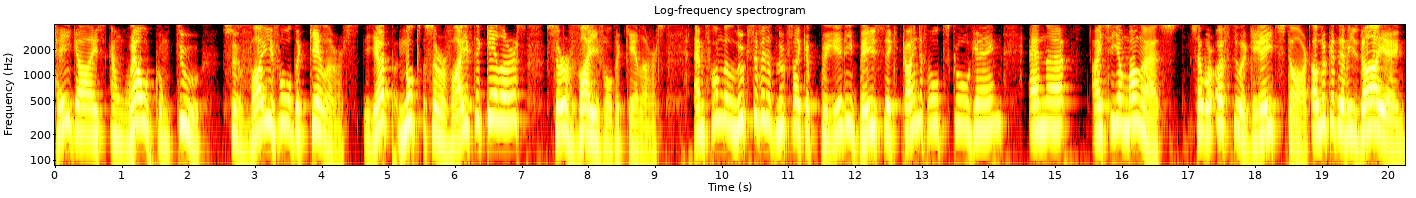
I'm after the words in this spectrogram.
Hey guys and welcome to Survival the Killers. Yep, not Survive the Killers, Survival the Killers. And from the looks of it, it looks like a pretty basic, kind of old school game. And uh, I see Among Us. So we're off to a great start. Oh, look at him, he's dying.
